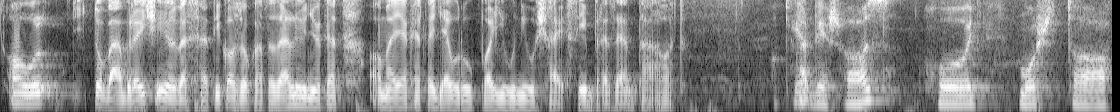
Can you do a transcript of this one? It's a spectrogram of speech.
ahol továbbra is élvezhetik azokat az előnyöket, amelyeket egy Európai Uniós helyszín prezentálhat. A kérdés az, hogy most a,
